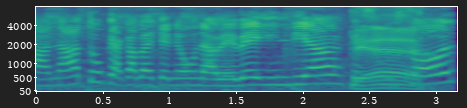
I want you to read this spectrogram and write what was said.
a Natu, que acaba de tener una bebé india, que Bien. es un sol.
